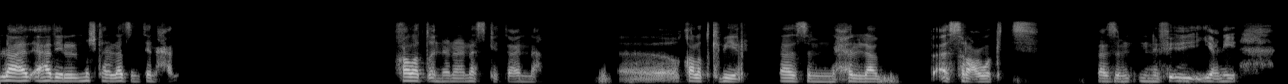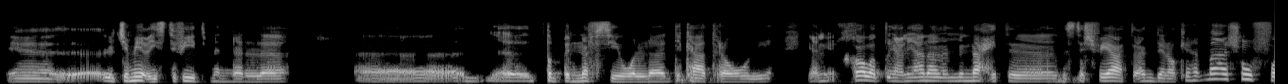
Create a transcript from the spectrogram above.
لا هذه المشكلة لازم تنحل. غلط إننا نسكت عنه. آه، غلط كبير. لازم نحله بأسرع وقت. لازم يعني آه، الجميع يستفيد من الطب النفسي والدكاترة وال... يعني غلط يعني أنا من ناحية المستشفيات عندنا وكذا ما أشوف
